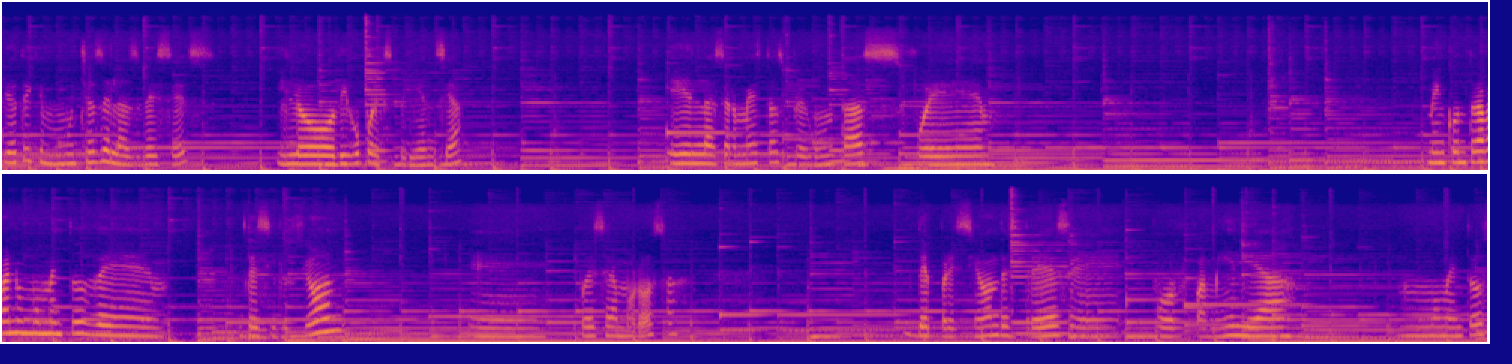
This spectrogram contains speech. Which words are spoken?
Fíjate que muchas de las veces, y lo digo por experiencia, el hacerme estas preguntas fue... Me encontraba en un momento de desilusión, eh, puede ser amorosa, depresión, de estrés eh, por familia, momentos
